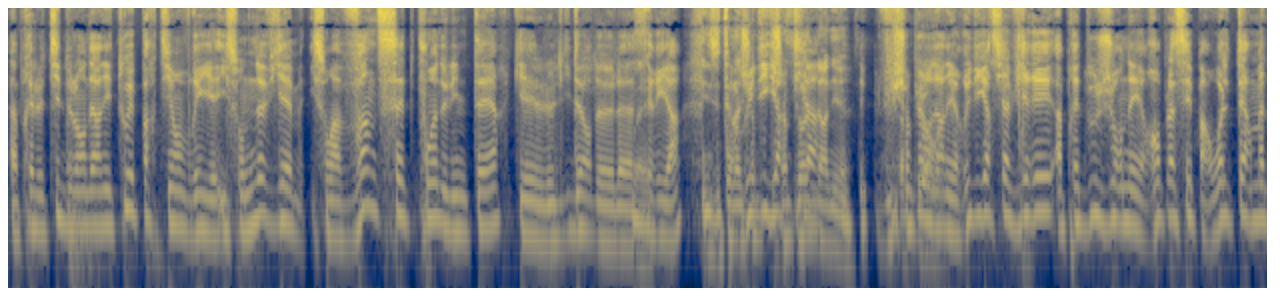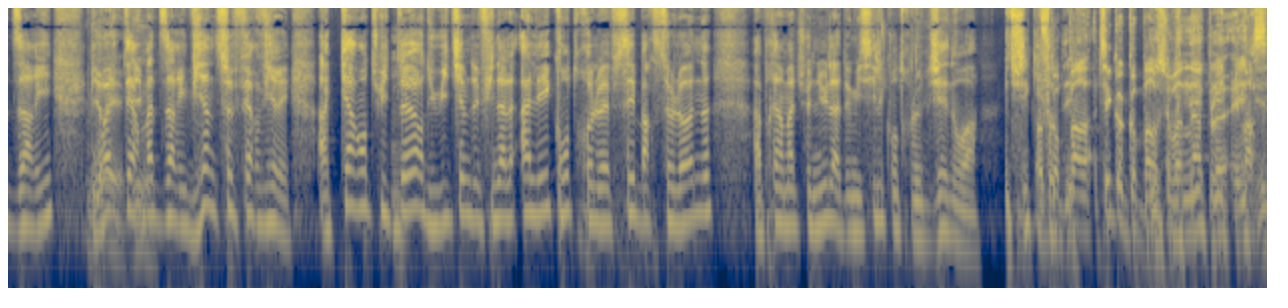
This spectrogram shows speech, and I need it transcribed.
Après le titre de l'an dernier, tout est parti en vrille. Ils sont neuvième, ils sont à 27 points de l'Inter, qui est le leader de la Ouais. Serie A. Ils étaient la Rudy Garcia. l'an Champion l'an dernier. Rudy Garcia viré après 12 journées, remplacé par Walter Mazzari. Viré, Walter. Mazzari vient de se faire virer à 48 heures du huitième de finale aller contre le FC Barcelone après un match nul à domicile contre le Genoa. Tu sais qu'il On faut des- compare, tu sais qu'on compare souvent Naples et Marseille.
